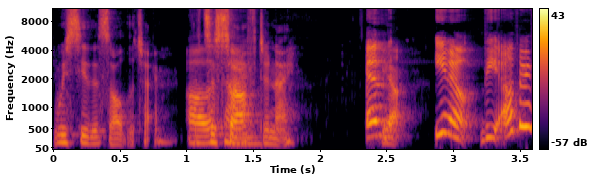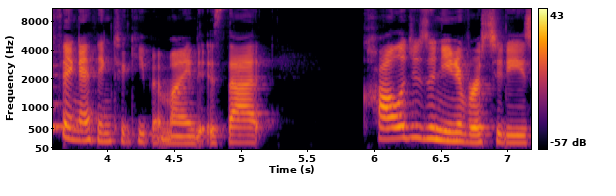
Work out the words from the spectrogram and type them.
We see this all the time. All it's the a soft deny. And Yeah. you know, the other thing I think to keep in mind is that colleges and universities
